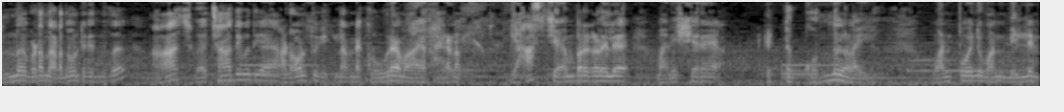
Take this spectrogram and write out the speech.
അന്ന് ഇവിടെ നടന്നുകൊണ്ടിരുന്നത് ആ സ്വേച്ഛാധിപതിയായ അഡോൾഫ് ഹിറ്റ്ലറിന്റെ ക്രൂരമായ ഭരണം. ഗ്യാസ് ചേംബറുകളിൽ മനുഷ്യരെ ഇട്ട് കൊന്നുകളയുക. വൺ പോയിന്റ് വൺ മില്യൺ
